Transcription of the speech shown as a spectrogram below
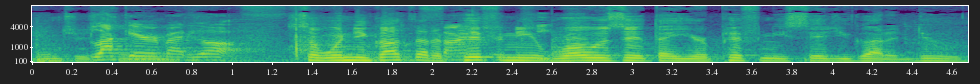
Interesting. lock everybody off. So, when you got that Find epiphany, what was it that your epiphany said you got to do?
